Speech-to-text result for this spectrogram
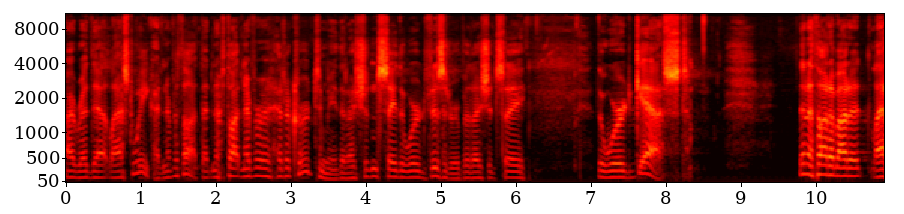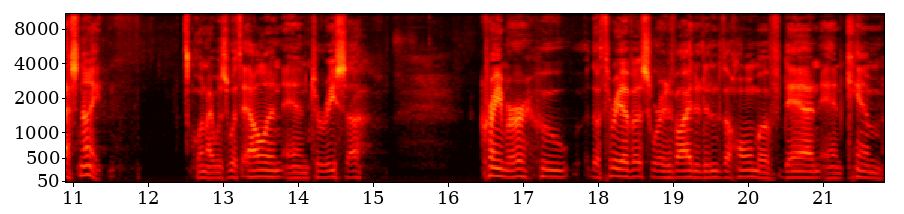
I read that last week. I'd never thought. That thought never had occurred to me that I shouldn't say the word visitor, but I should say the word guest. Then I thought about it last night when I was with Ellen and Teresa Kramer, who the three of us were invited into the home of Dan and Kim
